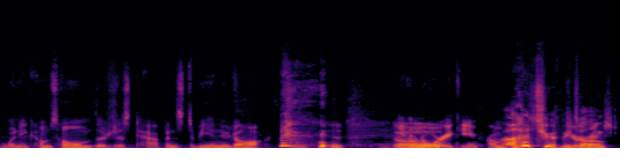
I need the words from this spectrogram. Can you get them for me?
when he comes home, there just happens to be a new dog. you don't know where he came from. Uh, truth be German told,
